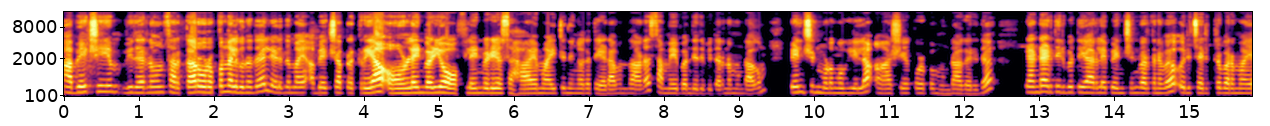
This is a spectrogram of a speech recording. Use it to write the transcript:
അപേക്ഷയും വിതരണവും സർക്കാർ ഉറപ്പു നൽകുന്നത് ലളിതമായ അപേക്ഷാ പ്രക്രിയ ഓൺലൈൻ വഴിയോ ഓഫ്ലൈൻ വഴിയോ സഹായമായിട്ട് നിങ്ങൾക്ക് തേടാവുന്നതാണ്. സമയബന്ധിത വിതരണം ഉണ്ടാകും പെൻഷൻ മുടങ്ങുകയില്ല. ആശയക്കുഴപ്പം ഉണ്ടാകരുത്. രണ്ടായിരത്തി ഇരുപത്തിയാറിലെ പെൻഷൻ വർധനവ് ഒരു ചരിത്രപരമായ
